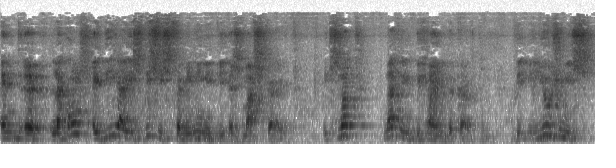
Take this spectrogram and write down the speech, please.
and uh, Lacan's idea is this is femininity as masquerade. It's not nothing behind the curtain. The illusion is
